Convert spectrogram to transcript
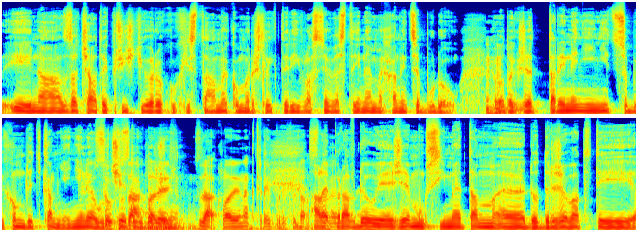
i na začátek příštího roku chystáme komeršly, které vlastně ve stejné mechanice budou. Mm-hmm. Jo, takže tady není nic, co bychom teďka měnili a Jsou určitě to základy, základy, na které budete dál Ale pravdou je, že musíme tam eh, dodržovat ty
